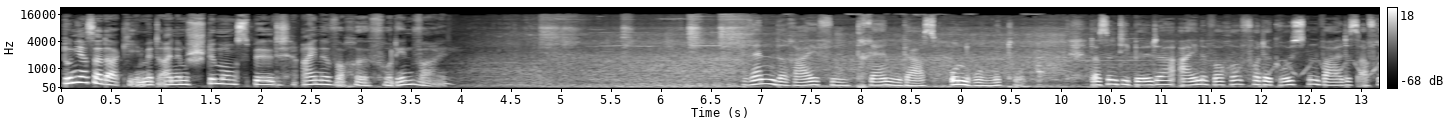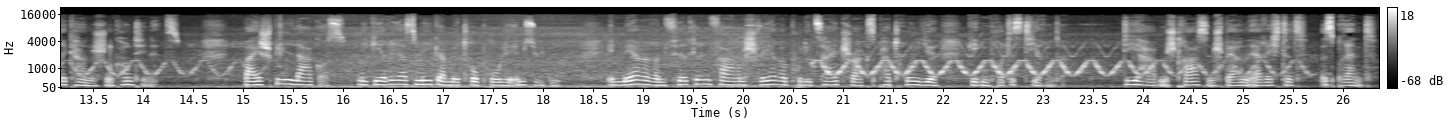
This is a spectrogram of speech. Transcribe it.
Dunja Sadaki mit einem Stimmungsbild eine Woche vor den Wahlen. Brennende Reifen, Tränengas, Unruhen mit Toten. Das sind die Bilder eine Woche vor der größten Wahl des afrikanischen Kontinents. Beispiel Lagos, Nigerias Megametropole im Süden. In mehreren Vierteln fahren schwere Polizeitrucks Patrouille gegen Protestierende. Die haben Straßensperren errichtet. Es brennt.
